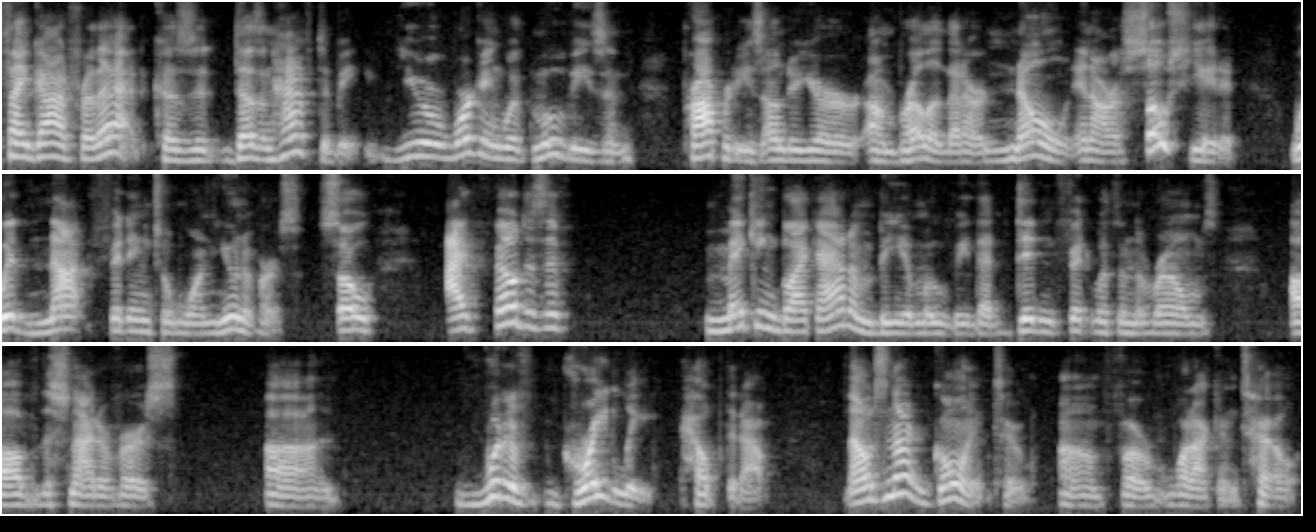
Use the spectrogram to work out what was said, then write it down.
thank God for that, because it doesn't have to be. You're working with movies and properties under your umbrella that are known and are associated with not fitting to one universe. So I felt as if making Black Adam be a movie that didn't fit within the realms of the Snyderverse uh, would have greatly helped it out. Now it's not going to, um, for what I can tell.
